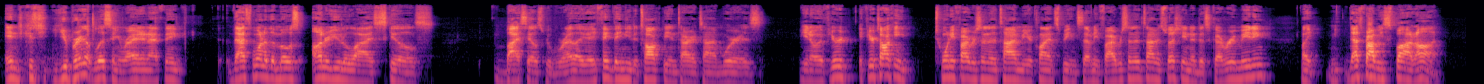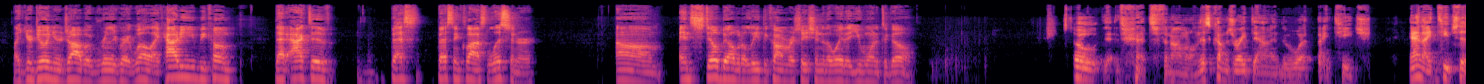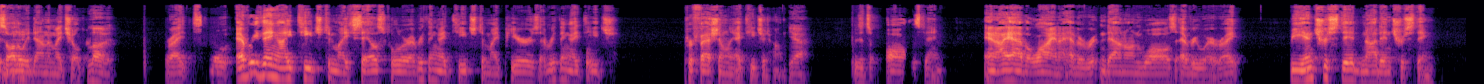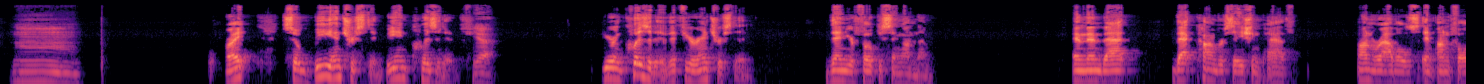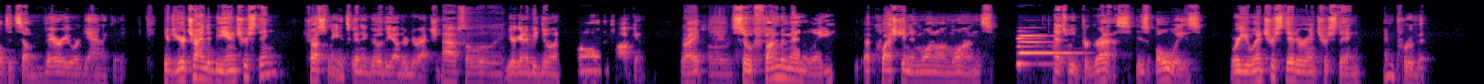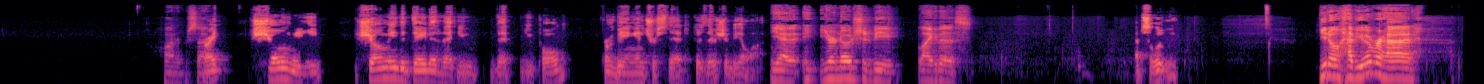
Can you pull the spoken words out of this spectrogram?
and because you bring up listening, right? And I think that's one of the most underutilized skills by salespeople, right? Like they think they need to talk the entire time, whereas you know if you're if you're talking 25% of the time and your client's speaking 75% of the time, especially in a discovery meeting, like that's probably spot on. Like you're doing your job really great well. Like how do you become that active best best in class listener um and still be able to lead the conversation in the way that you want it to go? So that's phenomenal and this comes right down into what i teach and i teach this all the way down to my children Love it. right so everything i teach to my sales floor everything i teach to my peers everything i teach professionally i teach at home Yeah. because it's all the same. And I have a line, I have it written down on walls everywhere, right? Be interested, not interesting, Mm, right? So be interested, be inquisitive. yeah. You're inquisitive if you're interested, then you're focusing on them. And then that that conversation path unravels and unfolds itself very organically. If you're trying to be interesting, trust me, it's going to go the other direction. Absolutely. You're going to be doing all the talking, right? Absolutely. So fundamentally, a question in one-on-ones as we progress is always were you interested or interesting and prove it, 100%. right? Show me show me the data that you that you pulled from being interested because there should be a lot. Yeah, your note should be like this. Absolutely. You know, have you ever had?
